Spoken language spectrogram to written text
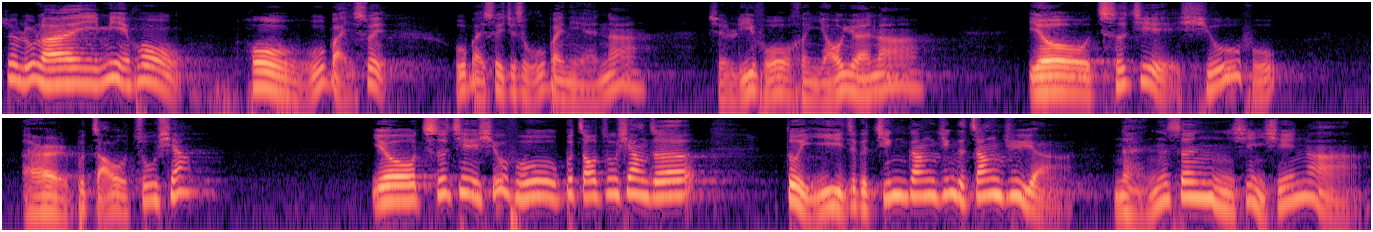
这如来灭后后五百岁，五百岁就是五百年呐。是离佛很遥远啦，有持戒修福而不着诸相，有持戒修福不着诸相者，对于这个《金刚经》的章句呀，能生信心啊，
